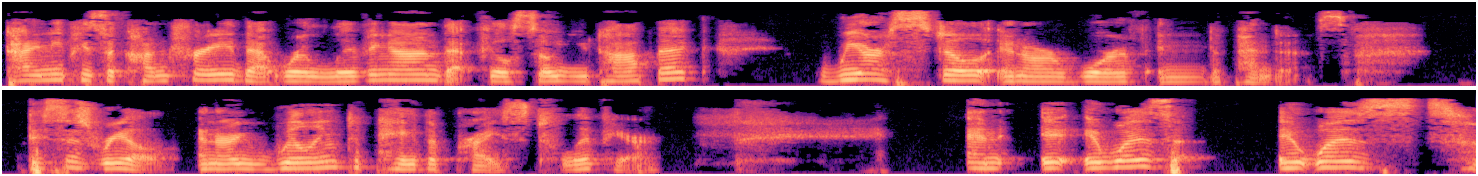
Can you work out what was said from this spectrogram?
tiny piece of country that we're living on that feels so utopic, we are still in our war of independence. This is real. And are you willing to pay the price to live here? And it, it was, it was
